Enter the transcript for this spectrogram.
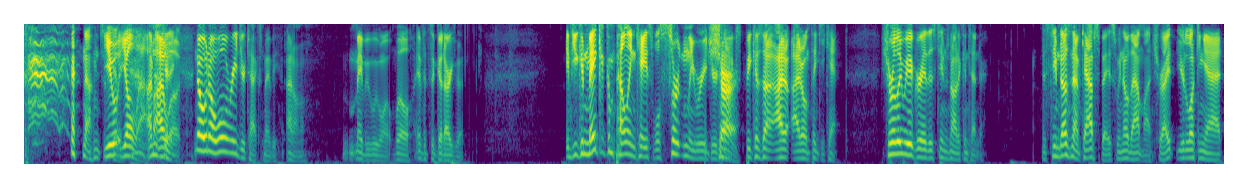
no, I'm just You- kidding. you'll laugh. I'm just I kidding. won't. No, no, we'll read your text maybe. I don't know. Maybe we won't. We'll if it's a good argument. If you can make a compelling case, we'll certainly read your Sure. text because I, I I don't think you can. Surely we agree this team's not a contender. This team doesn't have cap space. We know that much, right? You're looking at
